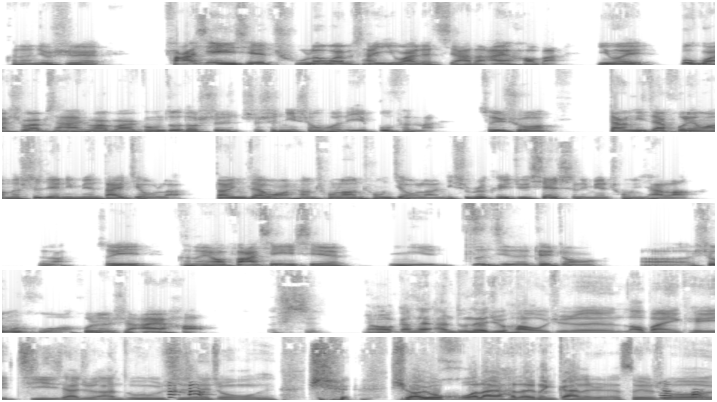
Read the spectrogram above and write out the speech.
可能就是发现一些除了 Web 三以外的其他的爱好吧，因为不管是 Web 三还是 Web 二，工作都是只是你生活的一部分嘛。所以说，当你在互联网的世界里面待久了，当你在网上冲浪冲久了，你是不是可以去现实里面冲一下浪，对吧？所以可能要发现一些你自己的这种呃生活或者是爱好。是。然后刚才安都那句话，我觉得老板也可以记一下，就是安都是那种 需需要有活来他才能干的人，所以说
